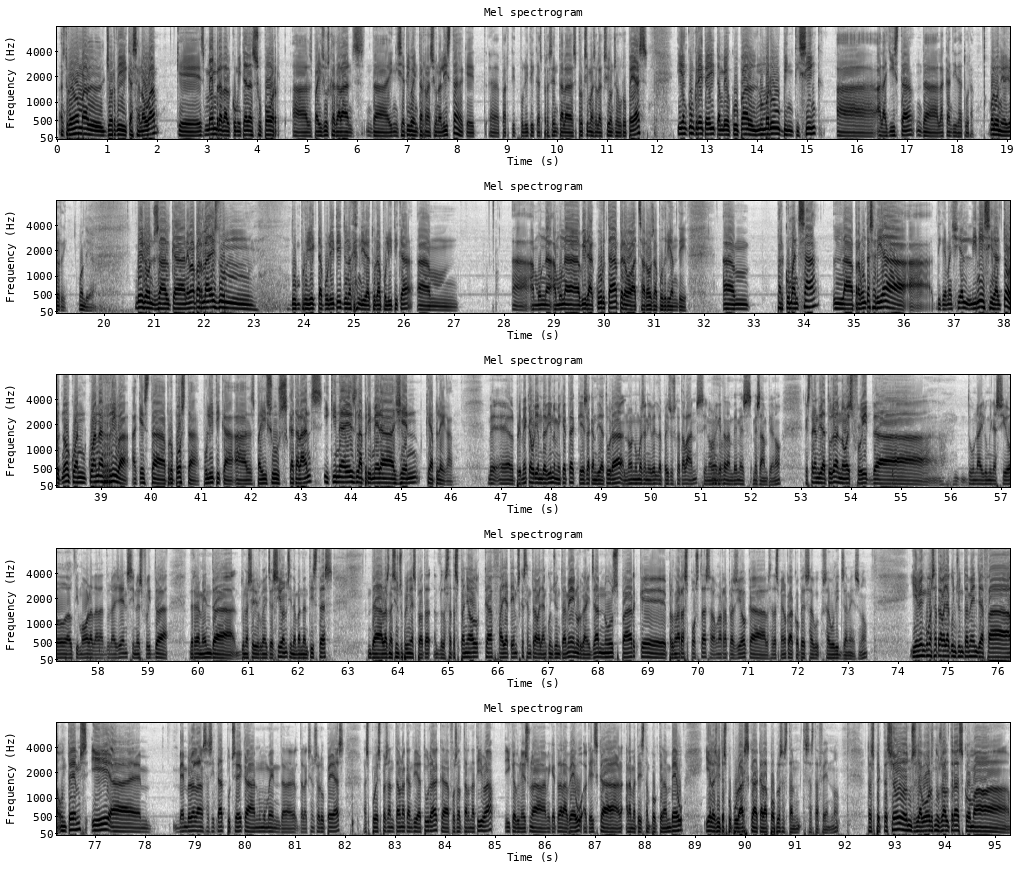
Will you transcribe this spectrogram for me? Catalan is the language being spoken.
Ens trobem amb el Jordi Casanova, que és membre del comitè de suport als països catalans d'Iniciativa Internacionalista, aquest eh, partit polític que es presenta a les pròximes eleccions europees, i en concret ell també ocupa el número 25 a, eh, a la llista de la candidatura. Molt bon dia, Jordi. Bon dia. Bé, doncs el que anem a parlar és d'un d'un projecte polític, d'una candidatura política amb, eh, amb, una, amb una vida curta però atzerosa, podríem dir. Um, per començar, la pregunta seria, uh, diguem així, l'inici del tot, no? quan, quan arriba aquesta proposta política als països catalans i quina és la primera gent que aplega? Bé, eh, el primer que hauríem de dir una miqueta que és la candidatura no només a nivell de països catalans, sinó una uh -huh. miqueta també més, més àmplia. No? Aquesta candidatura no és fruit d'una il·luminació d'última hora d'una gent, sinó és fruit de, de realment d'una sèrie d'organitzacions independentistes de les nacions oprimides de l'estat espanyol que fa ja temps que estem treballant conjuntament, organitzant-nos per donar respostes a una repressió que l'estat espanyol cada cop s'aguditza més. No? I vam començar a treballar conjuntament ja fa un temps i eh, vam veure la necessitat potser que en un moment d'eleccions europees es pogués presentar una candidatura que fos alternativa i que donés una miqueta de la veu a aquells que ara mateix tampoc tenen veu i a les lluites populars que cada poble s'està fent. No? Respecte a això, doncs, llavors nosaltres com a,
